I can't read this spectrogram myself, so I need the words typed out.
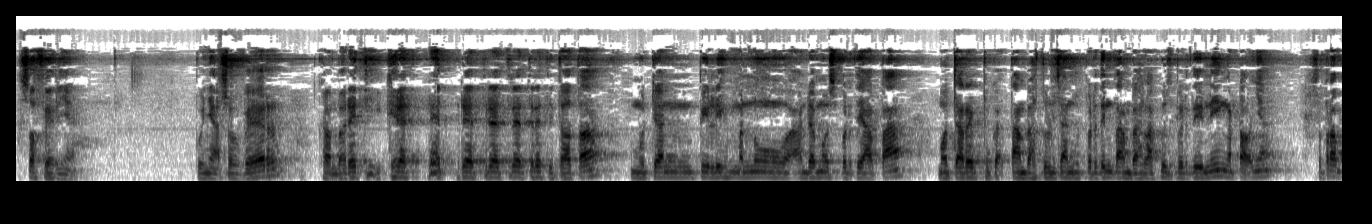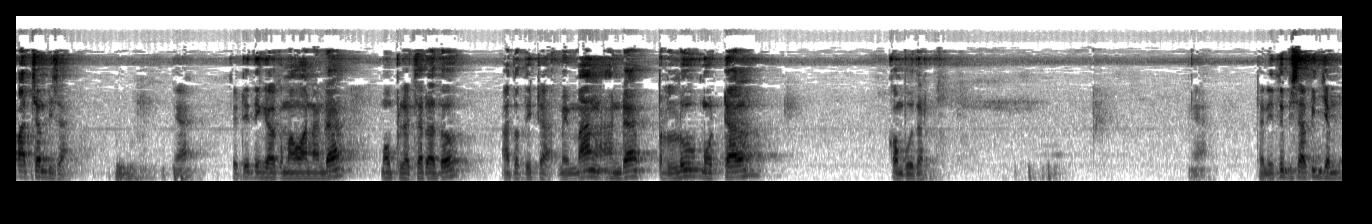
softwarenya. Punya software, gambarnya di grade, red, red, red, red, red, ditata, kemudian pilih menu Anda mau seperti apa, mau cari buka tambah tulisan seperti ini, tambah lagu seperti ini, ngetoknya seperempat jam bisa. Ya, jadi tinggal kemauan Anda mau belajar atau atau tidak. Memang Anda perlu modal komputer. Ya. Dan itu bisa pinjam.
